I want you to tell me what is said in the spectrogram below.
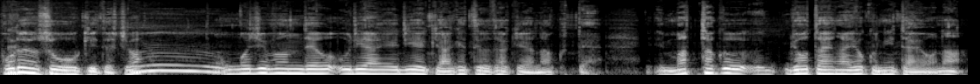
これはすごい大きいですよ。ご自分で売上利益上げてるだけじゃなくて、全く業態がよく似たような、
